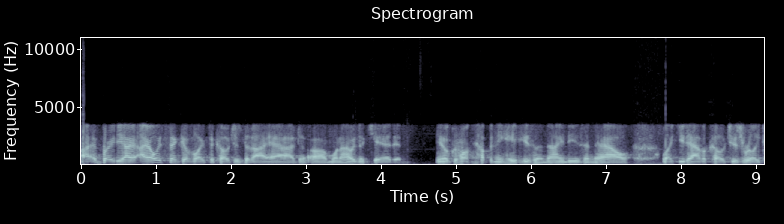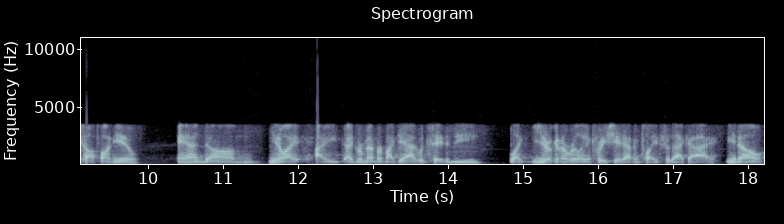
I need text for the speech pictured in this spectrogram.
I, Brady, I, I always think of like the coaches that I had um, when I was a kid, and you know, growing up in the '80s and the '90s, and how like you'd have a coach who's really tough on you, and um, you know, I I I remember my dad would say to me, like, you're to really appreciate having played for that guy, you know.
